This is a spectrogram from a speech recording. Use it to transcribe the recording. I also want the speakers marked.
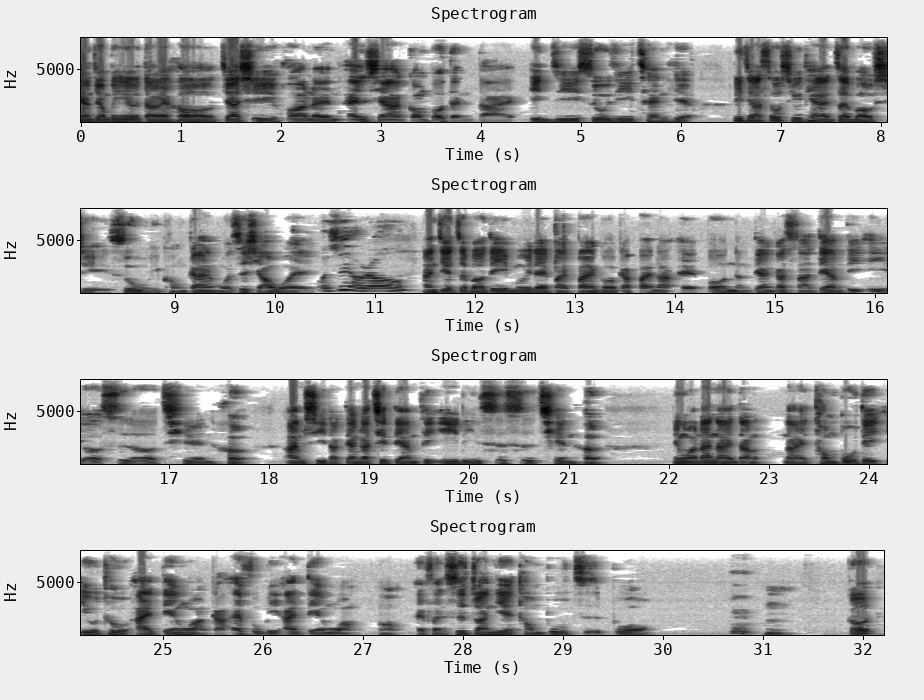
Speaker 1: 听众朋友，大家好，这是华人爱声广播电台一二四二千赫。你正所收听的节目是四维空间，我是小伟，
Speaker 2: 我是小柔。
Speaker 1: 咱这节目伫每礼拜拜五甲拜六下晡两点到三点伫一二四二千赫，暗时六点到七点伫一零四四千赫。另外，咱来当来同步伫 YouTube 爱点网甲 FB 爱点网。哦，诶，粉丝专业同步直播，
Speaker 2: 嗯
Speaker 1: 嗯，嗰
